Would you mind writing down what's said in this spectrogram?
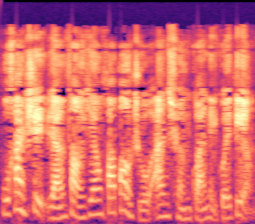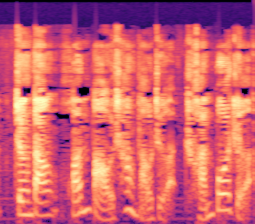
武汉市燃放烟花爆竹安全管理规定，争当环保倡导者、传播者。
